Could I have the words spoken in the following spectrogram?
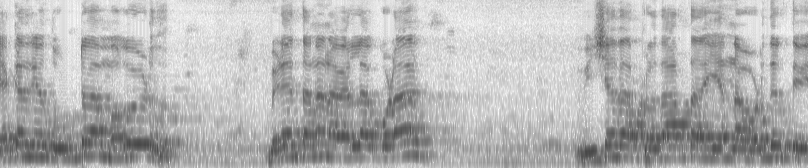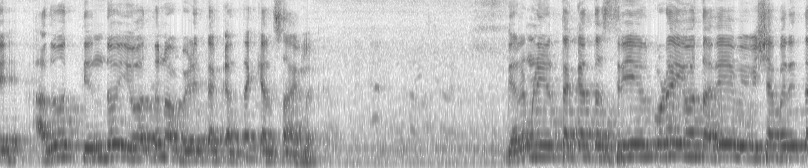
ಯಾಕಂದ್ರೆ ಇವತ್ತು ಹುಟ್ಟ ಮಗು ಹಿಡಿದು. ಬೆಳೆತನ ನಾವೆಲ್ಲ ಕೂಡ ವಿಷದ ಪದಾರ್ಥ ಏನು ನಾವು ಹೊಡೆದಿರ್ತೀವಿ. ಅದು ತಿಂದು ಇವತ್ತು ನಾವು ಬೆಳಿತಕ್ಕಂಥ ಕೆಲಸ ಆಗ್ಲಿಕ್ಕೆ ಗರ್ಭಿಣಿ ಇರ್ತಕ್ಕಂಥ ಸ್ತ್ರೀಯರು ಕೂಡ ಇವತ್ತು ಅದೇ ವಿಷಭರಿತ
